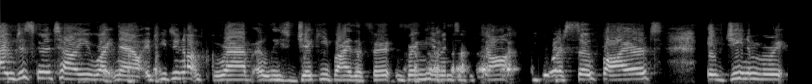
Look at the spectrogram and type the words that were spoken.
I'm just going to tell you right now if you do not grab at least Jakey by the foot and bring him into the shot, you are so fired. If Gina Marie,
